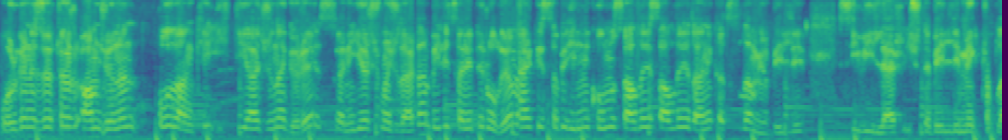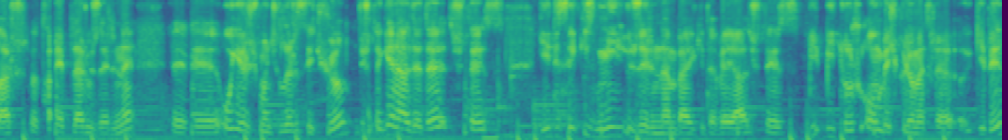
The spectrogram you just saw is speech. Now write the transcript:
organizatör amcanın olanki ihtiyacına göre hani yarışmacılardan belli talepler oluyor herkes tabii elini kolunu sallaya sallaya da hani katılamıyor. Belli CV'ler, işte belli mektuplar, talepler üzerine e, e, o yarışmacıları seçiyor. İşte genelde de işte 7-8 mil üzerinden belki de veya işte bir, bir tur 15 kilometre gibi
